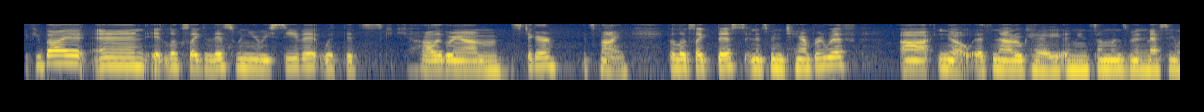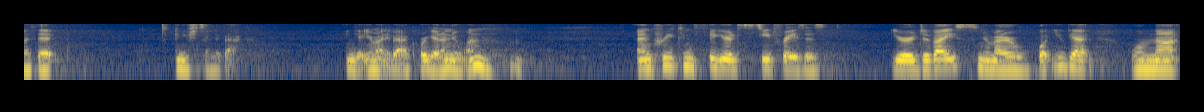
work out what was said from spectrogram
if you buy it and it looks like this when you receive it with its hologram sticker, it's fine. If it looks like this and it's been tampered with, uh, no, it's not okay. I mean, someone's been messing with it, and you should send it back and get your money back or get a new one. And pre configured seed phrases. Your device, no matter what you get, will not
